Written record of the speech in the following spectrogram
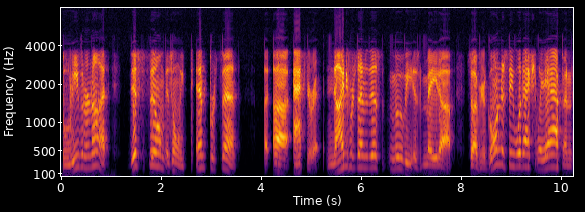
believe it or not, this film is only ten percent uh, accurate. Ninety percent of this movie is made up. So if you're going to see what actually happened,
